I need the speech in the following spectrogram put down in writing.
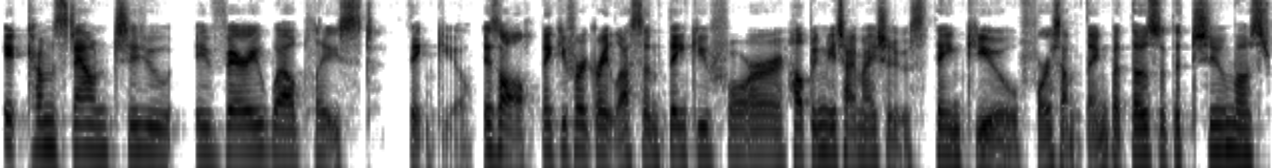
it comes down to a very well placed thank you is all. Thank you for a great lesson. Thank you for helping me tie my shoes. Thank you for something. But those are the two most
